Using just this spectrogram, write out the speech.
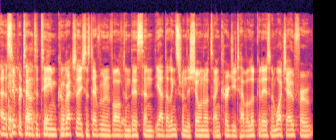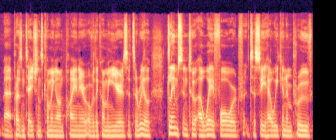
A super talented team. Congratulations to everyone involved in this. And yeah, the links are in the show notes. I encourage you to have a look at it and watch out for uh, presentations coming on Pioneer over the coming years. It's a real glimpse into a way forward for, to see how we can improve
